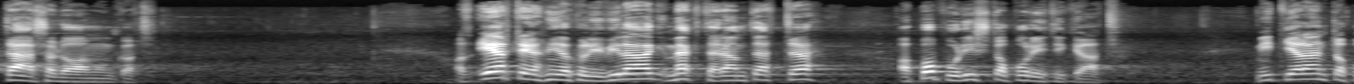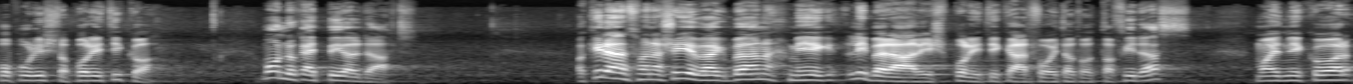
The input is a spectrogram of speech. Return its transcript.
társadalmunkat. Az érték nélküli világ megteremtette a populista politikát. Mit jelent a populista politika? Mondok egy példát. A 90-es években még liberális politikát folytatott a Fidesz, majd mikor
